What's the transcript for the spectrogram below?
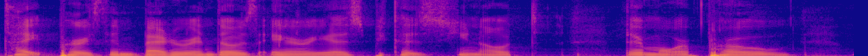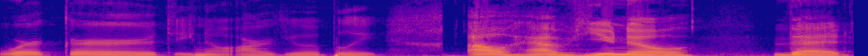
type person better in those areas because, you know, they're more pro worker, you know, arguably. I'll have you know that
